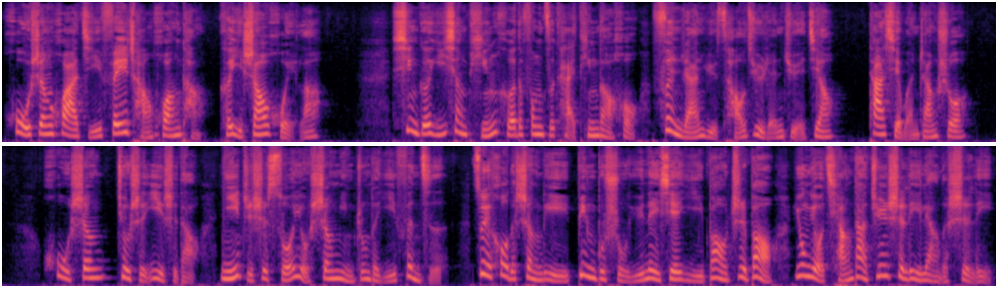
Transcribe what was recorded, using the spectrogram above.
护生画集非常荒唐，可以烧毁了。”性格一向平和的丰子恺听到后，愤然与曹巨人绝交。他写文章说：“护生就是意识到你只是所有生命中的一份子。”最后的胜利并不属于那些以暴制暴、拥有强大军事力量的势力，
